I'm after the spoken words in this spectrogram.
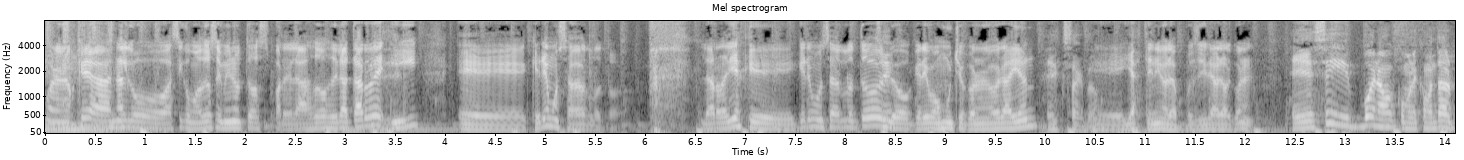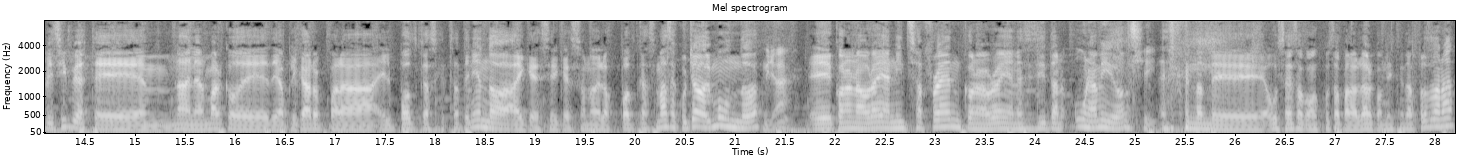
Bueno, nos quedan algo así como 12 minutos para las 2 de la tarde y eh, queremos saberlo todo. La realidad es que queremos saberlo todo, Sí. lo queremos mucho con O'Brien Exacto. eh, y has tenido la posibilidad de hablar con él. Eh, sí, bueno, como les comentaba al principio, este, mm, nada, en el marco de, de aplicar para el podcast que está teniendo, hay que decir que es uno de los podcasts más escuchados del mundo. Mirá. Eh, Conan O'Brien needs a friend, Conan O'Brien necesitan un amigo, Sí. en donde usa eso como excusa para hablar con distintas personas.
